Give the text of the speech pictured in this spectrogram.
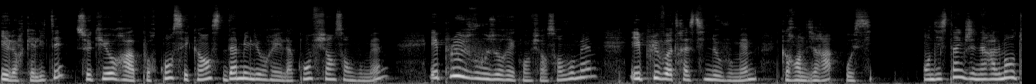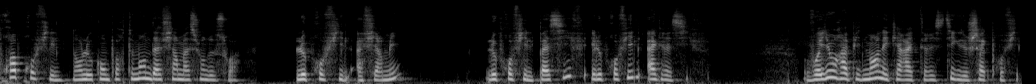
et leur qualité, ce qui aura pour conséquence d'améliorer la confiance en vous-même, et plus vous aurez confiance en vous-même, et plus votre estime de vous-même grandira aussi. On distingue généralement trois profils dans le comportement d'affirmation de soi. Le profil affirmé, le profil passif et le profil agressif. Voyons rapidement les caractéristiques de chaque profil.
